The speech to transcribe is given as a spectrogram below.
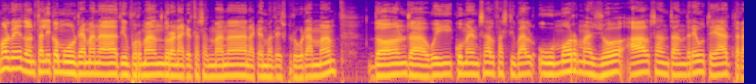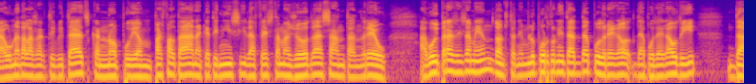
Molt bé, doncs tal com us hem anat informant durant aquesta setmana en aquest mateix programa, doncs avui comença el Festival Humor Major al Sant Andreu Teatre, una de les activitats que no podíem pas faltar en aquest inici de Festa Major de Sant Andreu. Avui precisament doncs, tenim l'oportunitat de, poder, de poder gaudir de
